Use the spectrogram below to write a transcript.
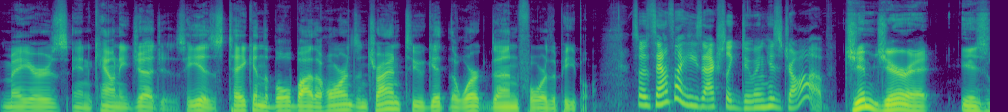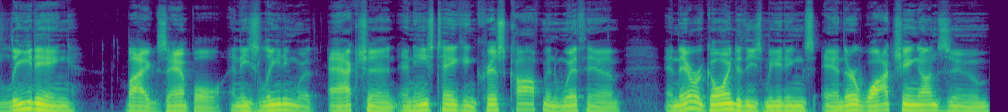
mayors and county judges. He is taking the bull by the horns and trying to get the work done for the people. So it sounds like he's actually doing his job. Jim Jarrett is leading by example and he's leading with action and he's taking Chris Kaufman with him and they were going to these meetings and they're watching on Zoom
